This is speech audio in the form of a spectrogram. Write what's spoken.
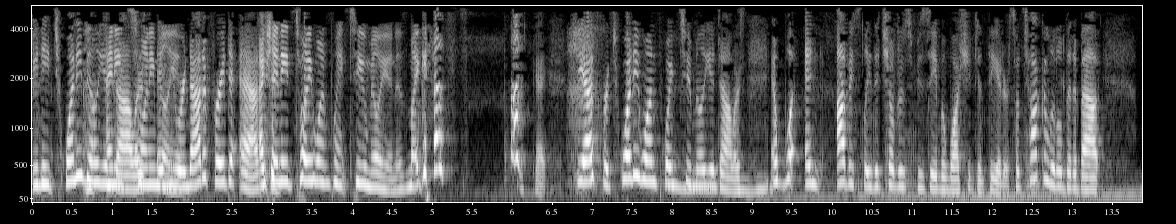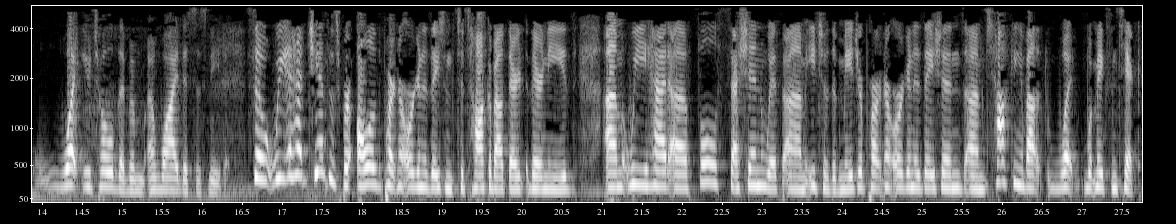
You need twenty million dollars, and you were not afraid to ask. Actually, I need twenty one point two million is my guess. Okay. She asked for twenty-one point two million dollars, and what? And obviously, the Children's Museum and Washington Theater. So, talk a little bit about what you told them and, and why this is needed. So we had chances for all of the partner organizations to talk about their their needs. Um, we had a full session with um, each of the major partner organizations, um, talking about what what makes them tick.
